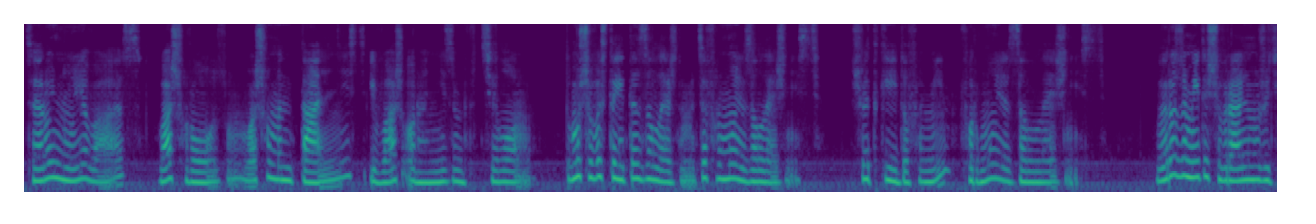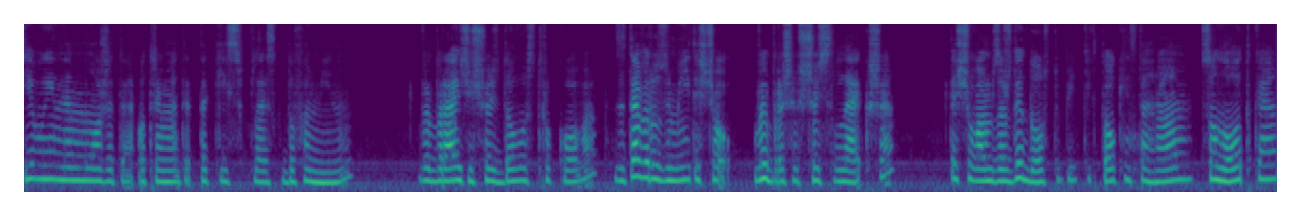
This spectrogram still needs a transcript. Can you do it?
це руйнує вас, ваш розум, вашу ментальність і ваш організм в цілому. Тому що ви стаєте залежними. Це формує залежність. Швидкий дофамін формує залежність. Ви розумієте, що в реальному житті ви не можете отримати такий сплеск дофаміну, вибираючи щось довгострокове. Зате ви розумієте, що вибравши щось легше, те, що вам завжди доступі, TikTok, Instagram, солодке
